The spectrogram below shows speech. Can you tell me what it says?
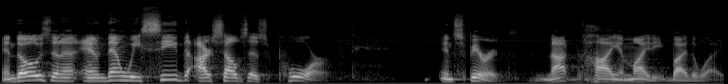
And those, that, and then we see ourselves as poor in spirit not high and mighty, by the way.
